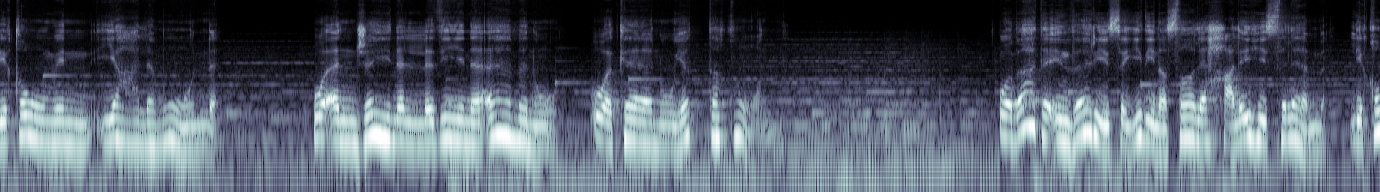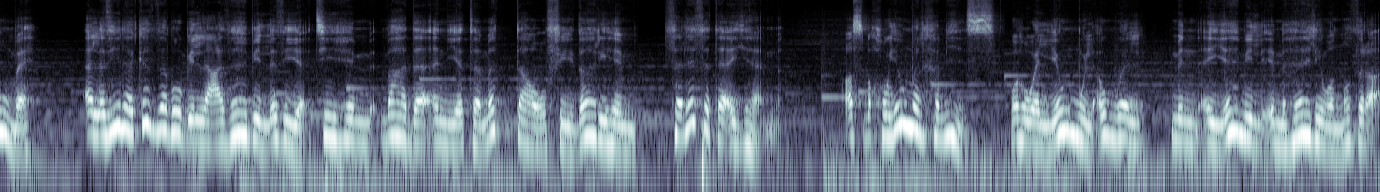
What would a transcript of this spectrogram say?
لقوم يعلمون. وأنجينا الذين آمنوا وكانوا يتقون. وبعد إنذار سيدنا صالح عليه السلام لقومه الذين كذبوا بالعذاب الذي يأتيهم بعد أن يتمتعوا في دارهم ثلاثة أيام. اصبحوا يوم الخميس وهو اليوم الأول من أيام الإمهال والنظرة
